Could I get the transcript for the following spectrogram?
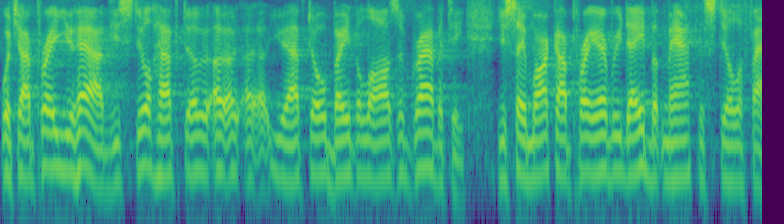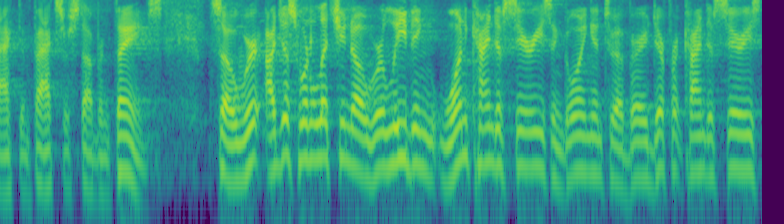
which I pray you have, you still have to, uh, uh, uh you have to obey the laws of gravity. You say, Mark, I pray every day, but math is still a fact, and facts are stubborn things. So I just want to let you know we're leaving one kind of series and going into a very different kind of series,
